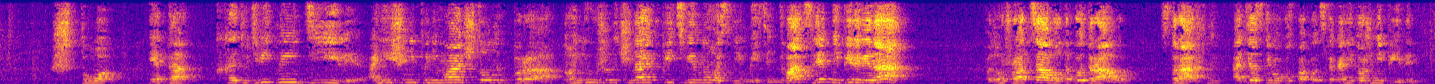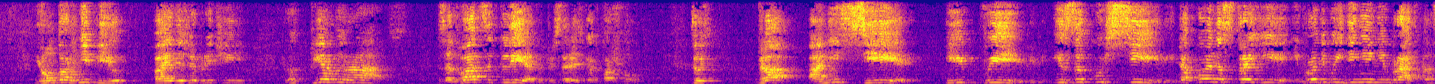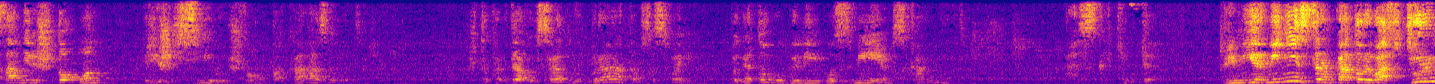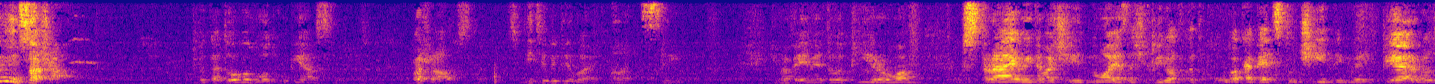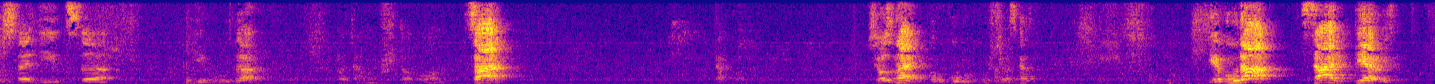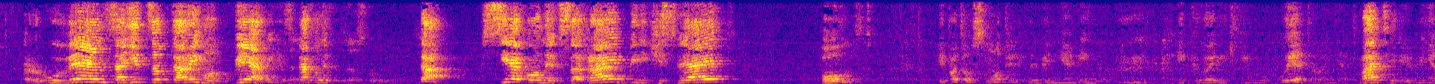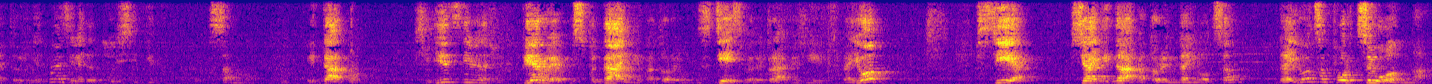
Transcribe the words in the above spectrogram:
что это какая-то удивительная идиллия. Они еще не понимают, что он их брат, но они уже начинают пить вино с ним вместе. Они 20 лет не пили вина, потому что у отца был такой траур, страшный, отец не мог успокоиться, так они тоже не пили. И он тоже не пил по этой же причине. И вот первый раз за 20 лет, вы представляете, как пошло. То есть, да, они сели, и выпили, и закусили, и такое настроение, вроде бы единение братьев, а на самом деле что он режиссирует, что он показывает, что когда вы с родным братом со своим, вы готовы были его змеем скормить, а с каким-то премьер-министром, который вас в тюрьму сажал. Вы готовы водку пьянствовать? Пожалуйста, сидите выпивать, молодцы. И во время этого пира он устраивает им очередное, значит, берет этот кубок, опять стучит и говорит, первым садится Иуда, потому что он царь. Так он. Все знает, ну, кубок можете рассказывать. Иуда, Царь первый. Рувен садится вторым, он первенец. Как он их... Да. Всех он их сажает, перечисляет полностью. И потом смотрит на Беньямина и говорит ему, у этого нет матери, у меня тоже нет матери, этот пусть сидит со мной. И так он сидит с ними, значит, первое испытание, которое он здесь, в этой трапезе, дает, все, вся еда, которая им дается, дается порционно.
